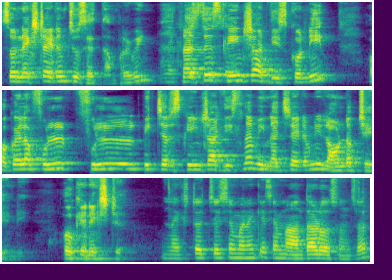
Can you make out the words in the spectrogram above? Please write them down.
సో నెక్స్ట్ ఐటమ్ చూసేద్దాం ప్రవీణ్. నచ్చితే స్క్రీన్ షాట్ తీసుకోండి. ఒకవేళ full full picture screen shot తీసినా మీకు నచ్చిన ఐటమ్ని రౌండ్ అప్ చేయండి. ఓకే నెక్స్ట్ నెక్స్ట్ వచ్చేసి మనకి సేమ్ నాంతాడు వస్తుంది సార్.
